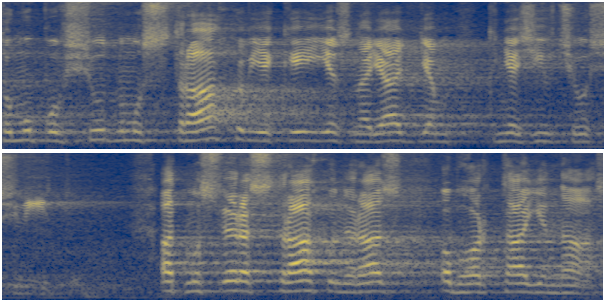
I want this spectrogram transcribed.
тому повсюдному страхові, який є знаряддям князів цього світу. Атмосфера страху не раз обгортає нас,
